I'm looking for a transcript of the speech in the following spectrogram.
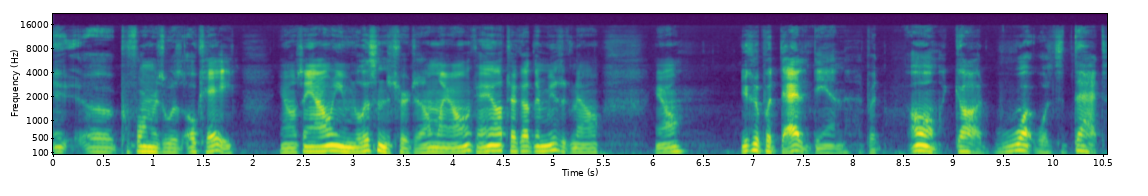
uh, performance was okay. You know what I'm saying? I don't even listen to Chvrches. I'm like, oh, okay, I'll check out their music now. You know, you could put that at the end, but oh my god, what was that?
